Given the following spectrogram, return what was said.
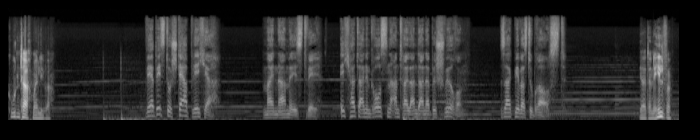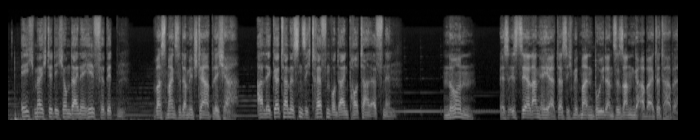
Guten Tag, mein Lieber. Wer bist du, Sterblicher? Mein Name ist Will. Ich hatte einen großen Anteil an deiner Beschwörung. Sag mir, was du brauchst. Ja, deine Hilfe. Ich möchte dich um deine Hilfe bitten. Was meinst du damit, Sterblicher? Alle Götter müssen sich treffen und ein Portal öffnen. Nun, es ist sehr lange her, dass ich mit meinen Brüdern zusammengearbeitet habe.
